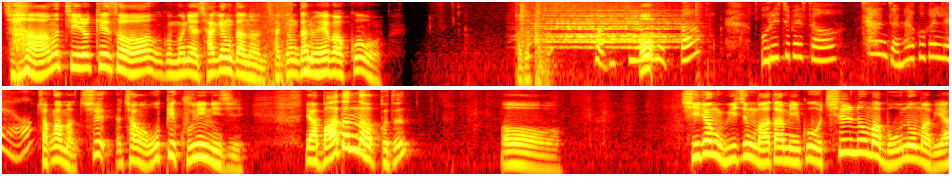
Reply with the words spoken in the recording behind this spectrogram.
자 아무튼 이렇게 해서 그 뭐냐 자경단원 자경단원 해봤고 가자 거기 귀여운 어? 오빠? 우리 집에서 차 한잔 하고 갈래요? 잠깐만 치, 잠깐만 오피 군인이지 야 마담 나왔거든 어 지령 위증 마담이고 7노마 모노마비야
